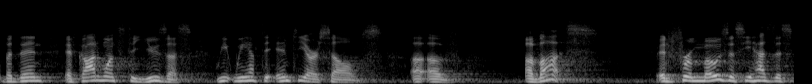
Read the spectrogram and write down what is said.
But then, if God wants to use us, we, we have to empty ourselves of, of us. And for Moses, he has this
